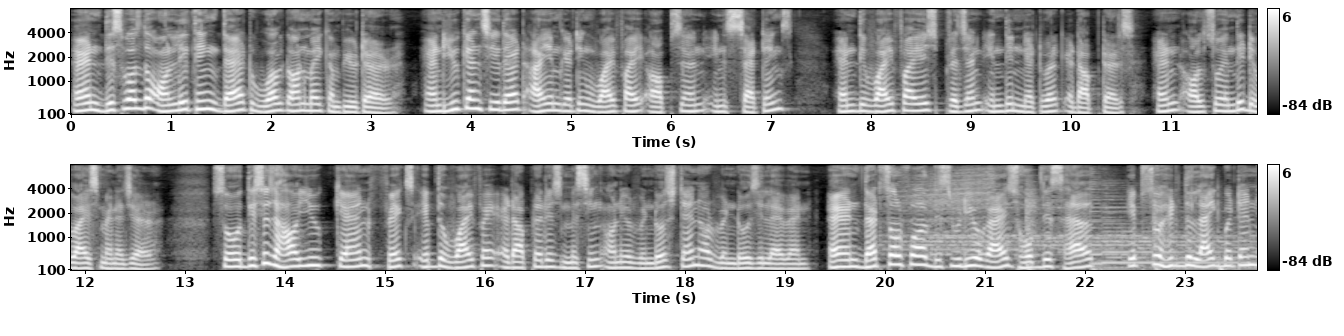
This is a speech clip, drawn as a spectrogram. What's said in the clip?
And this was the only thing that worked on my computer. And you can see that I am getting Wi-Fi option in settings and the Wi-Fi is present in the network adapters and also in the device manager. So this is how you can fix if the Wi-Fi adapter is missing on your Windows 10 or Windows 11. And that's all for this video guys. Hope this helped. If so hit the like button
